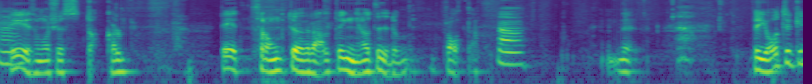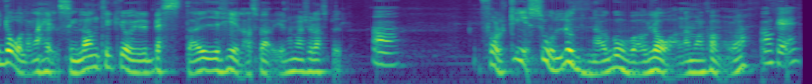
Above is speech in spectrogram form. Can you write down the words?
Mm. Det är som att köra Stockholm. Det är trångt överallt och ingen har tid att prata. Ja. Det. För jag tycker Dalarna Hälsingland tycker jag är det bästa i hela Sverige när man kör lastbil. Ja. Folk är så lugna och goda och glada när man kommer va? Okej.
